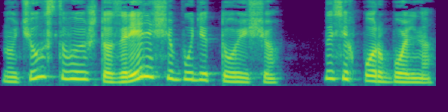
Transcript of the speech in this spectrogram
но чувствую, что зрелище будет то еще. До сих пор больно.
